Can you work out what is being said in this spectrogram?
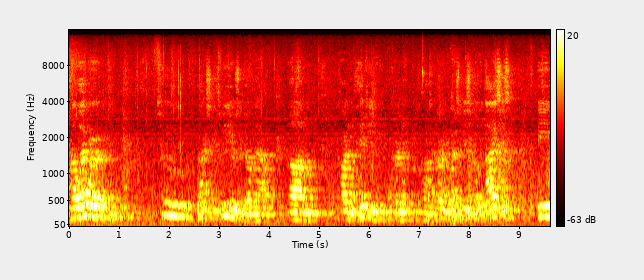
However, two, actually three years ago now, um, Cardinal Hickey, current, uh, current Archbishop of the Diocese, he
